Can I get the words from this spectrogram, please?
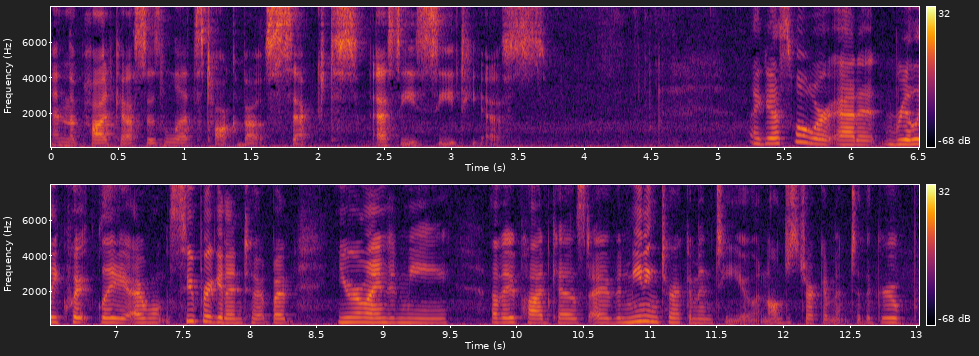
and the podcast is Let's Talk About Sects, S E C T S. I guess while we're at it, really quickly, I won't super get into it, but you reminded me of a podcast I've been meaning to recommend to you, and I'll just recommend to the group.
